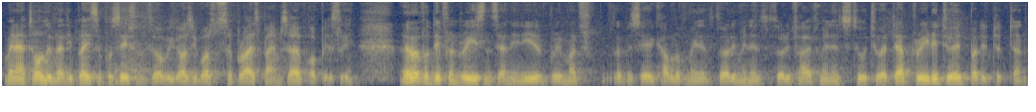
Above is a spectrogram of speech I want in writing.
when I told him that he plays the position, so because he was surprised by himself, obviously, they were for different reasons, and he needed pretty much, let me say, a couple of minutes, 30 minutes, 35 minutes to, to adapt really to it. But it did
